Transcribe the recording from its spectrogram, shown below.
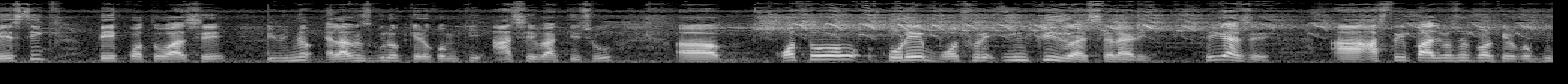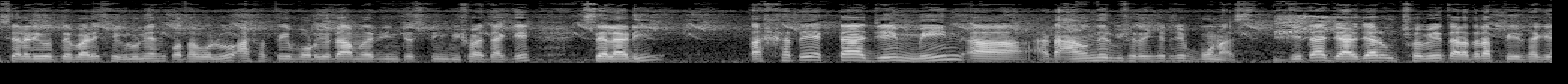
বেসিক পে কত আছে, বিভিন্ন অ্যালাউন্সগুলো কীরকম কি আছে বা কিছু কত করে বছরে ইনক্রিজ হয় স্যালারি ঠিক আছে? আজ থেকে পাঁচ বছর পর কীরকম কী স্যালারি হতে পারে, সেগুলো নিয়ে কথা বলব। আর সব থেকে বড় যেটা আমাদের ইন্টারেস্টিং বিষয় থাকে স্যালারি তার সাথে একটা যে মেইন একটা আনন্দের বিষয় থাকে, সেটা হচ্ছে বোনাস যেটা যার যার উৎসবে তারা তারা পেয়ে থাকে।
